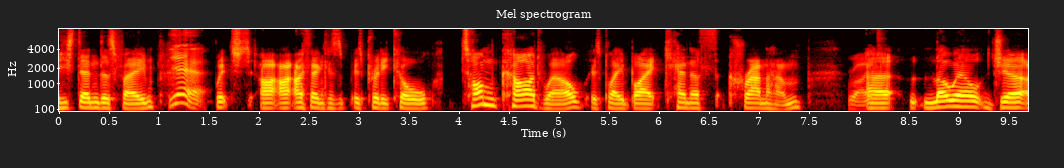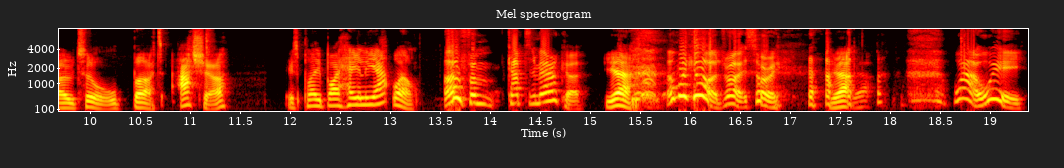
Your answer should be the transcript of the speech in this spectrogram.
EastEnders fame, Yeah, which I- I, think is is pretty cool. Tom Cardwell is played by Kenneth Cranham. right. Uh, Lowell Jer O'Toole, but Asher is played by Hayley Atwell. oh, from Captain America. Yeah, Oh my God! Right, sorry. yeah. wow, we.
